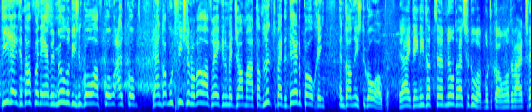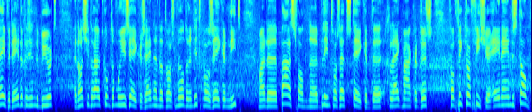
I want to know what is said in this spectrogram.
Die rekent af met Erwin Mulder die zijn goal afkomt, uitkomt. Ja, en dan moet Fischer nog wel afrekenen met Janmaat. Dat lukt bij de derde poging. En dan is de goal open. Ja, ik denk niet dat uh, Mulder uit zijn doel had moeten komen. Want er waren twee verdedigers in de buurt. En als je eruit komt, dan moet je zeker zijn. En dat was Mulder in dit geval zeker niet. Maar de paas van uh, Blind was uitstekend. De gelijkmaker dus van Victor Fischer. 1-1 de stand.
